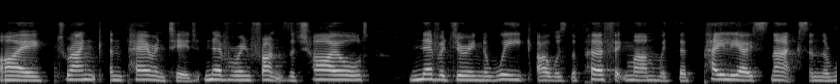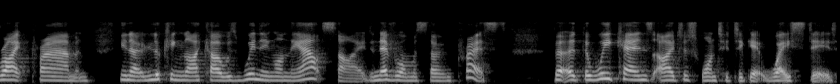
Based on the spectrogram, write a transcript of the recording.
I drank and parented, never in front of the child, never during the week. I was the perfect mum with the paleo snacks and the right pram and you know looking like I was winning on the outside and everyone was so impressed. But at the weekends, I just wanted to get wasted.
